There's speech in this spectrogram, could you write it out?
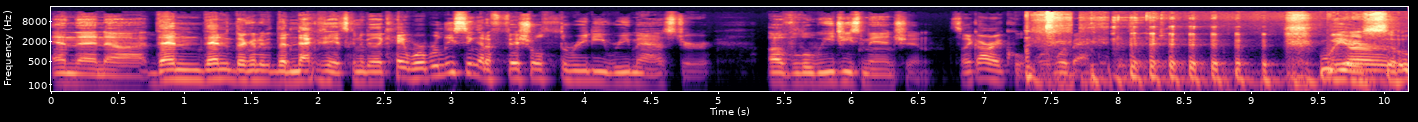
and then uh, then then they're gonna the next day it's gonna be like, hey, we're releasing an official 3D remaster of Luigi's Mansion. It's like, all right, cool, we're, we're back. we, We are, are so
